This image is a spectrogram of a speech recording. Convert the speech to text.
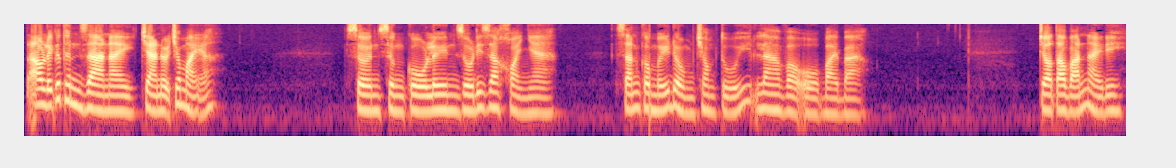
Tao lấy cái thân già này trả nợ cho mày á. Sơn sừng cổ lên rồi đi ra khỏi nhà. Sẵn có mấy đồng trong túi La vào ổ bài bạc cho tao ván này đi.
